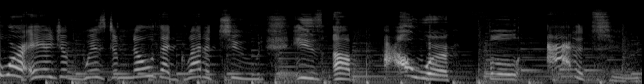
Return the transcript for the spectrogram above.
Who are age of wisdom know that gratitude is a powerful attitude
